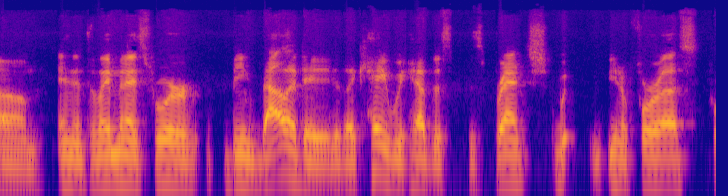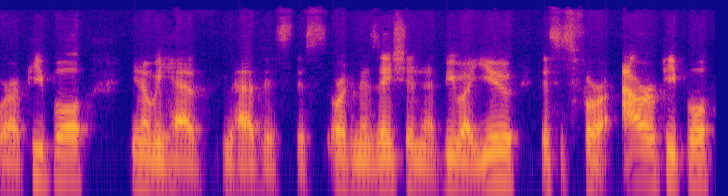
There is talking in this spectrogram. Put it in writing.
um, and that the Lamanites were being validated, like, hey, we have this this branch, you know, for us, for our people. You know, we have we have this this organization at BYU. This is for our people,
